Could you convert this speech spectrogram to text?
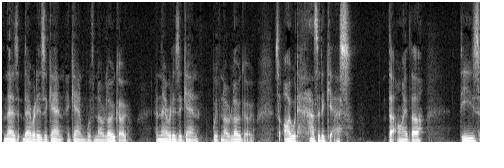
and there's there it is again, again with no logo, and there it is again with no logo. So I would hazard a guess that either these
